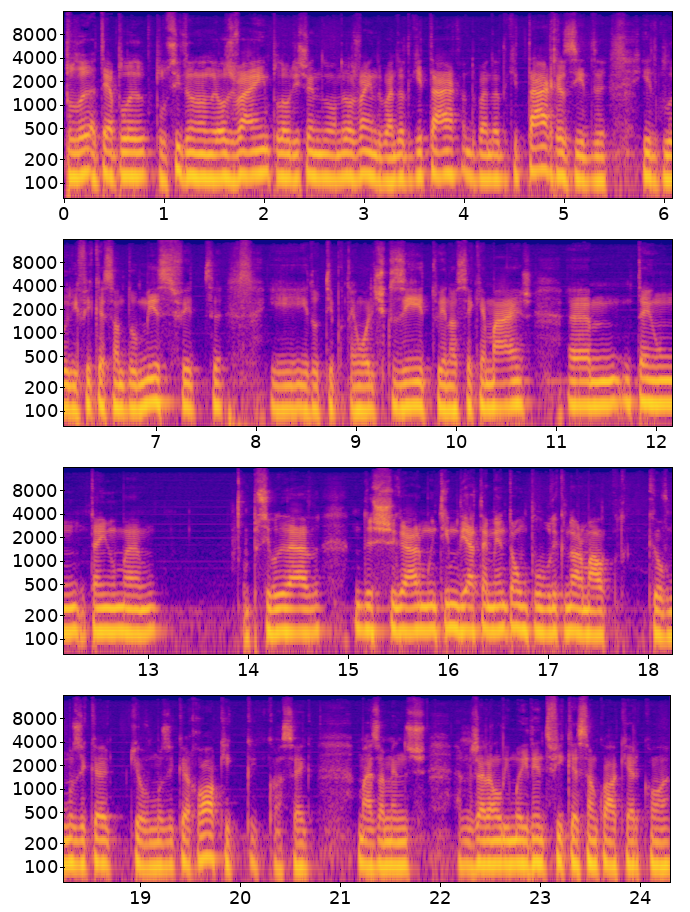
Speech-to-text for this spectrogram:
pela, até pela, pelo sítio onde eles vêm, pela origem de onde eles vêm, de banda de guitarra, de banda de guitarras e de, e de glorificação do misfit e, e do tipo que tem um olho esquisito e não sei o que mais, um, tem, um, tem uma possibilidade de chegar muito imediatamente a um público normal que ouve música que ouve música rock e que consegue mais ou menos arranjar ali uma identificação qualquer com, a,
